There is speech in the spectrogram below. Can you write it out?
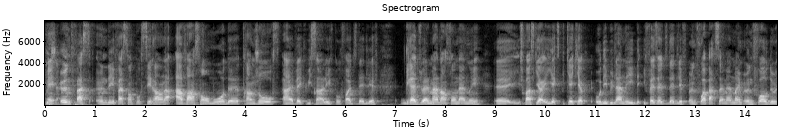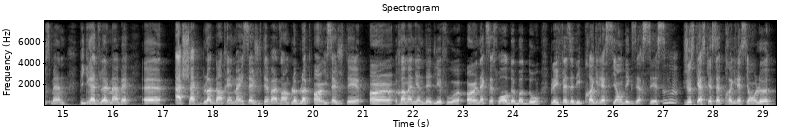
Mais une, face, une des façons pour s'y rendre avant son mois de 30 jours avec 800 livres pour faire du deadlift, graduellement dans son année, euh, je pense qu'il expliquait qu'au début de l'année, il, faisait du deadlift une fois par semaine, même une fois ou deux semaines. Puis graduellement, ben, euh, à chaque bloc d'entraînement, il s'ajoutait, par exemple, le bloc 1, il s'ajoutait un Romanian deadlift ou euh, un accessoire de bas de dos. Puis là, il faisait des progressions d'exercices mm-hmm. jusqu'à ce que cette progression-là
